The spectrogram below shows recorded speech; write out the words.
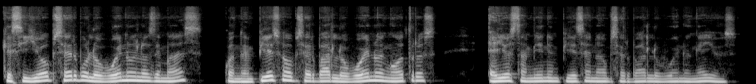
que si yo observo lo bueno en los demás, cuando empiezo a observar lo bueno en otros, ellos también empiezan a observar lo bueno en ellos.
